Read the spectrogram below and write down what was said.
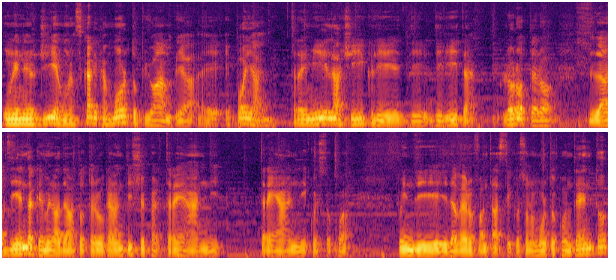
un'energia, una scarica molto più ampia e, e poi ha 3000 cicli di, di vita. Loro te lo, l'azienda che me l'ha dato te lo garantisce per tre anni, tre anni questo qua. Quindi davvero fantastico, sono molto contento.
